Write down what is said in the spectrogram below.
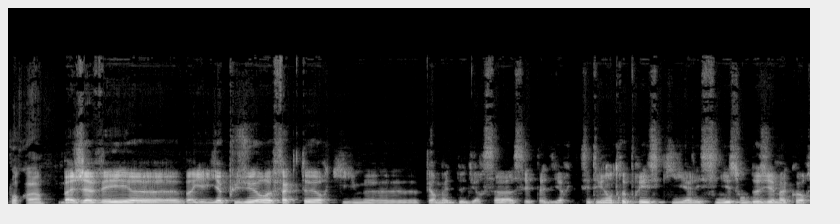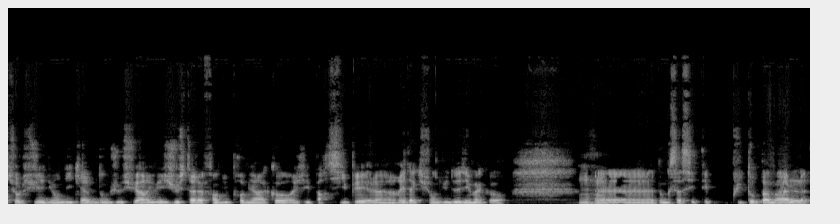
pourquoi? bah, J'avais, euh, bah, il y a plusieurs facteurs qui me permettent de dire ça. C'est-à-dire que c'était une entreprise qui allait signer son deuxième accord sur le sujet du handicap. Donc je suis arrivé juste à la fin du premier accord et j'ai participé à la rédaction du deuxième accord. Mmh euh, donc ça c'était plutôt pas mal.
